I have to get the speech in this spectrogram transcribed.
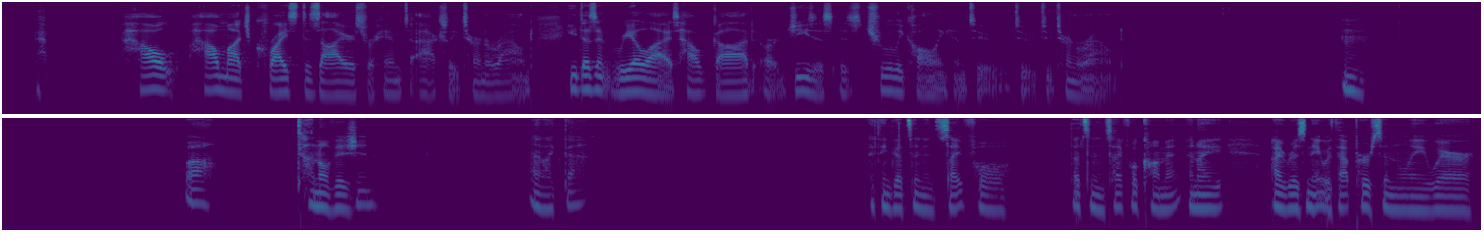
how how much Christ desires for him to actually turn around. He doesn't realize how God or Jesus is truly calling him to to to turn around. Mm. Wow. Tunnel vision. I like that. I think that's an insightful that's an insightful comment and I I resonate with that personally where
